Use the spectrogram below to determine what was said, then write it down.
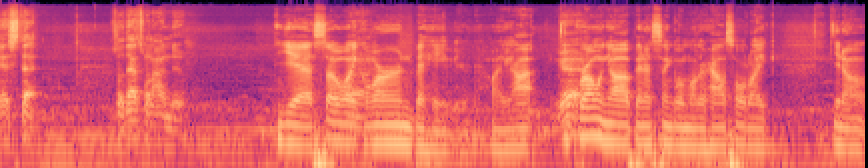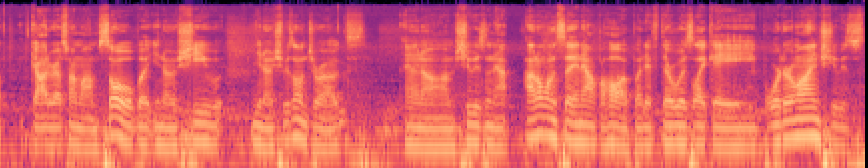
and step. So that's when I knew. Yeah, so like Yeah. learn behavior. Like I, Yeah. growing up in a single mother household, like you know, God rest my mom's soul, but you know she, you know, she was on drugs, and um, she was an. I don't want to say an alcoholic, but if there was like a borderline, she was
